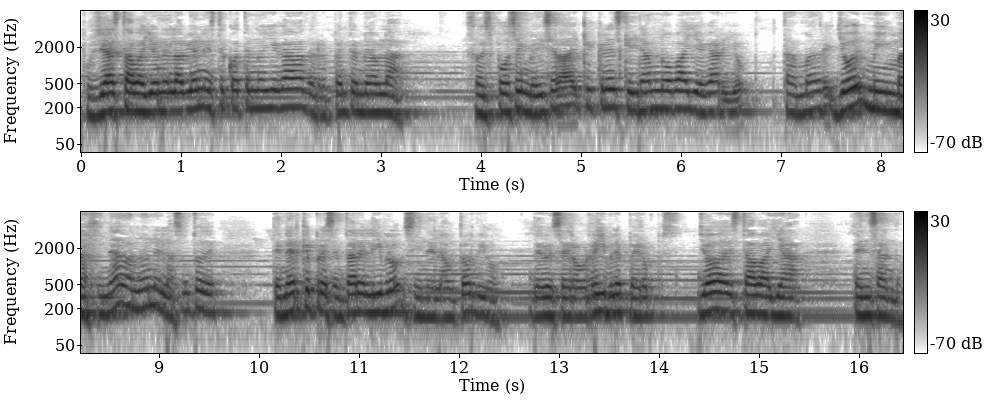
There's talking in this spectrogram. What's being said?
pues ya estaba yo en el avión y este cuate no llegaba, de repente me habla su esposa y me dice, ay, ¿qué crees que Irán no va a llegar? Y yo, puta madre, yo me imaginaba, ¿no? En el asunto de tener que presentar el libro sin el autor, digo, debe ser horrible, pero pues yo estaba ya pensando.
